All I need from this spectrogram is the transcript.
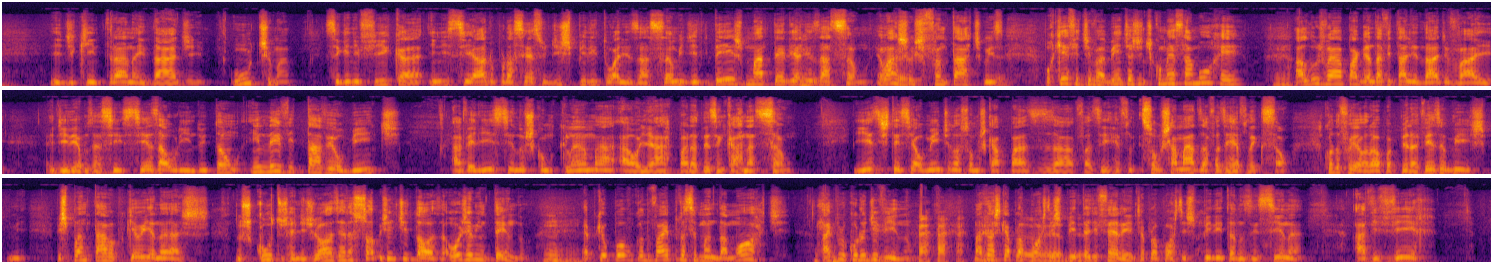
e de que entrar na idade última significa iniciar o processo de espiritualização e de desmaterialização. Eu okay. acho fantástico isso. Porque efetivamente a gente começa a morrer. Hum. A luz vai apagando, a vitalidade vai, diríamos assim, se exaurindo. Então, inevitavelmente, a velhice nos conclama a olhar para a desencarnação. E existencialmente nós somos capazes a fazer, somos chamados a fazer reflexão. Quando eu fui à Europa a primeira vez, eu me, me, me espantava porque eu ia nas, nos cultos religiosos, era só gente idosa. Hoje eu entendo. Uhum. É porque o povo, quando vai aproximando da morte, Aí procura o divino. Mas acho que a proposta espírita é diferente. A proposta espírita nos ensina a viver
